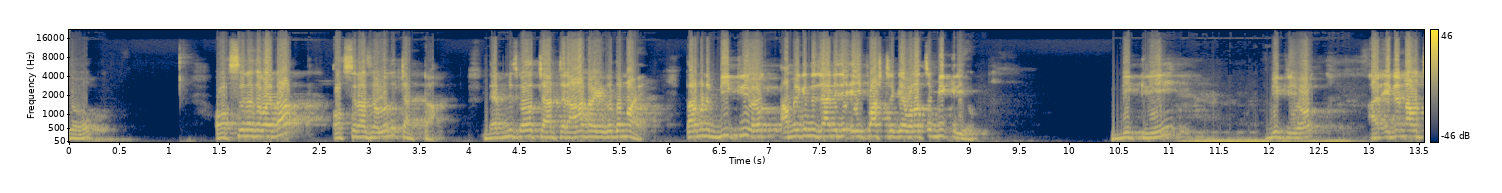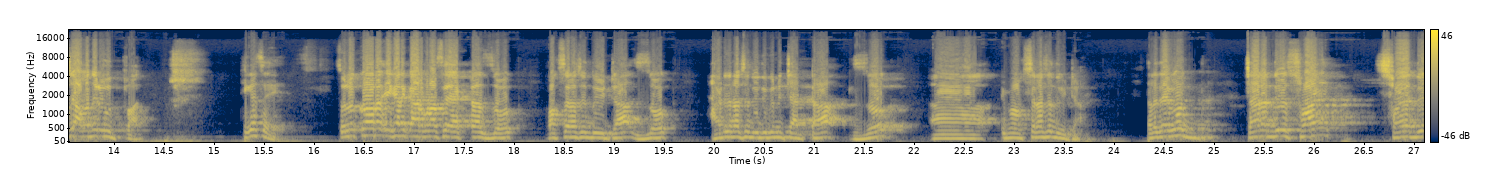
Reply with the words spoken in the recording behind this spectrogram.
যোগ অক্সিজেন আছে কয়টা? অক্সিজেন আছে হলো তো চারটা। দ্যাট মিনস কত চার চার, আট আগে কত নয়। তার মানে আমি কিন্তু জানি যে এই পাঁচটাকে বলা হচ্ছে বিক্রি আর এটার নাম হচ্ছে আমাদের উৎপাদ। ঠিক আছে? এখানে কার্বন আছে একটা, যোগ, অক্সিজেন আছে দুইটা, যোগ, হাইড্রোজেন আছে দুই দুগুণে চারটা, যোগ এবং অক্সিজেন আছে দুইটা। তাহলে দেখো, চার আর দুই ছয় ছয় আর দুই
